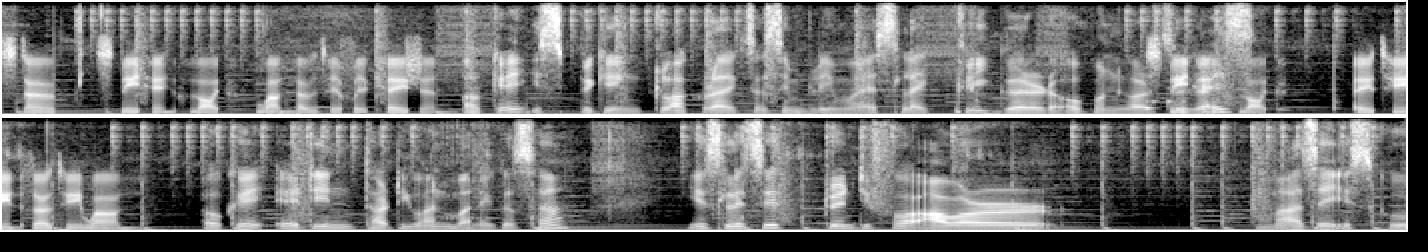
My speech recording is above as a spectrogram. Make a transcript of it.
Stone. Speaking clock. One notification. Okay speaking clock रहेको छ सिम्पली म यसलाई क्लिक गरेर ओपन गर्छु. 1831. ओके एटिन थर्टी वान भनेको छ। यसले चाहिँ ट्वेन्टी फोर आवरमा चाहिँ यसको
